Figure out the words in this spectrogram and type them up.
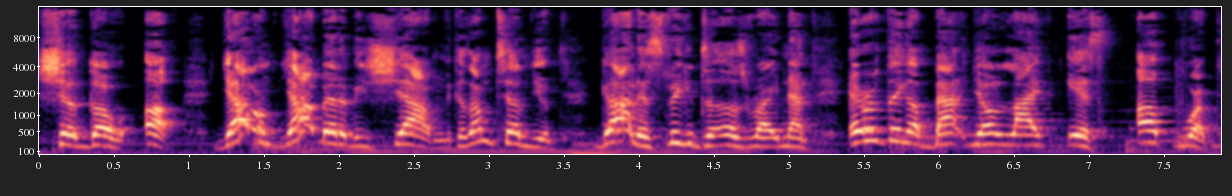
should go up. Y'all y'all better be shouting because I'm telling you, God is speaking to us right now. Everything about your life is upward.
